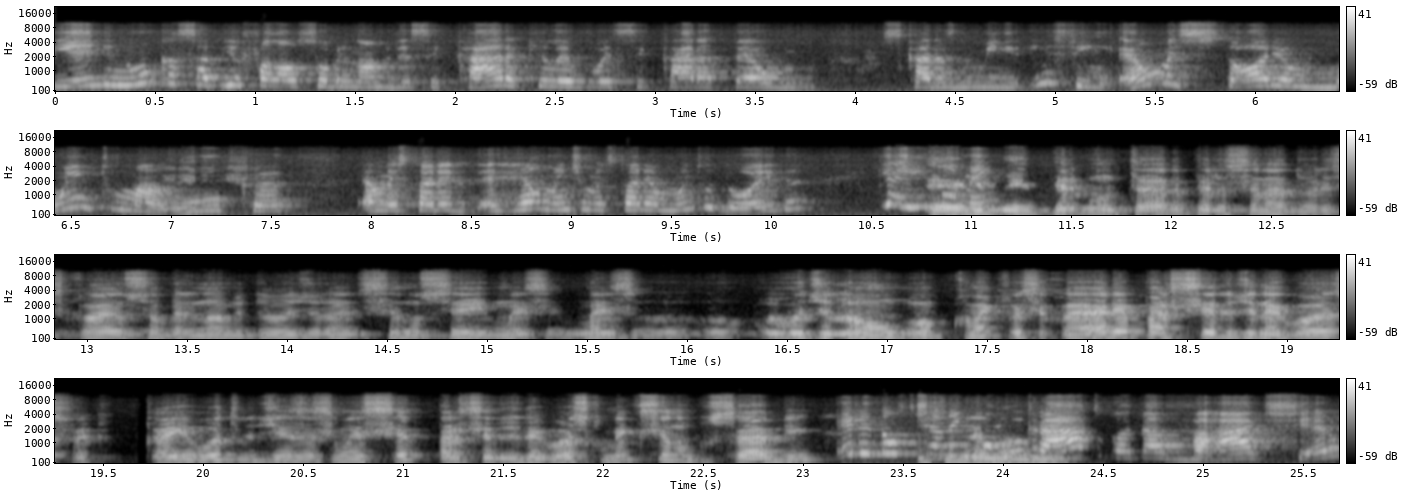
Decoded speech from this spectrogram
e ele nunca sabia falar o sobrenome desse cara, que levou esse cara até o, os caras do ministério. Enfim, é uma história muito maluca. É uma história, é realmente uma história muito doida. E aí também... Ele, perguntado pelos senadores qual é o sobrenome do Odilon, eu disse, eu não sei, mas, mas o, o Odilon, como é que você conhece? Ele é parceiro de negócio. Aí o outro diz assim, mas você é parceiro de negócio, como é que você não sabe? Ele não tinha nem contrato com a Davat, era,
